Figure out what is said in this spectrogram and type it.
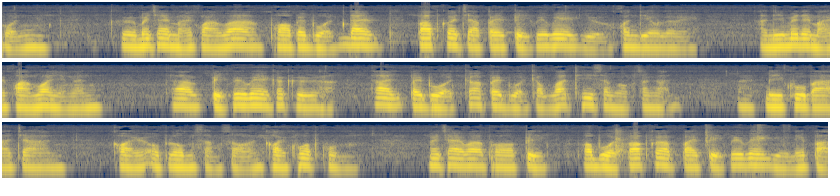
ผล คือไม่ใช่หมายความว่าพอไปบวชได้ปั๊บก็จะไปปีกวิเวกอยู่คนเดียวเลย อันนี้ไม่ได้หมายความว่าอย่างนั้น ถ้าปีกวิเวกก็คือ ถ้าไปบวชก็ไปบวชกับวัดที่สงบสงัด มีครูบาอาจารย์ คอยอบรมสั่งสอนคอยควบคุม ไม่ใช่ว่าพอปีกพอบวชปั๊บก็ไปปีกวิเวกอยู่ในป่า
